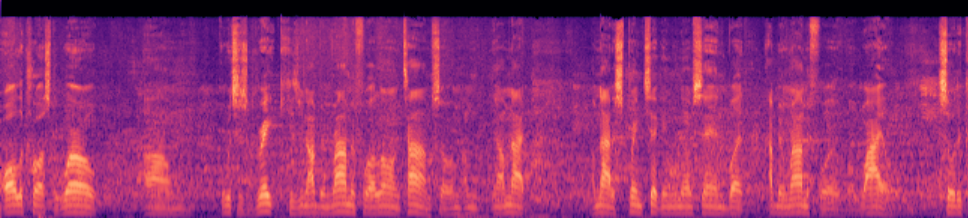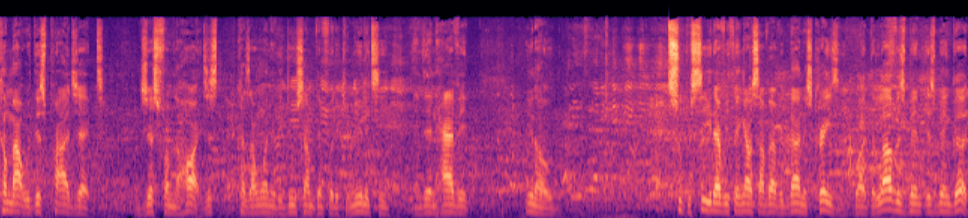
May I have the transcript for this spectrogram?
all across the world. Um, which is great because you know I've been rhyming for a long time, so I'm I'm, you know, I'm not I'm not a spring chicken, you know what I'm saying, but I've been rhyming for a, a while. So to come out with this project just from the heart, just because I wanted to do something for the community and then have it, you know, supersede everything else I've ever done is crazy. But the love has been has been good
